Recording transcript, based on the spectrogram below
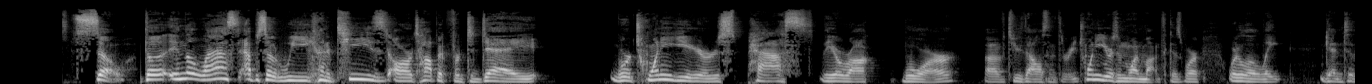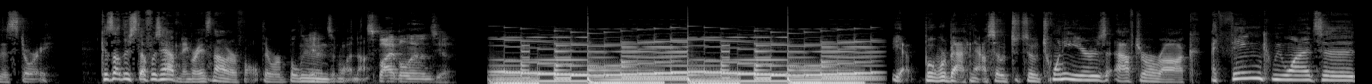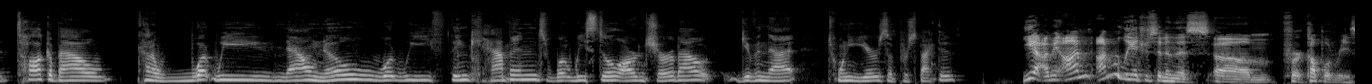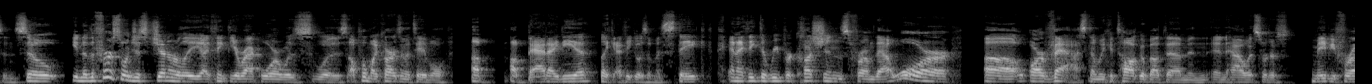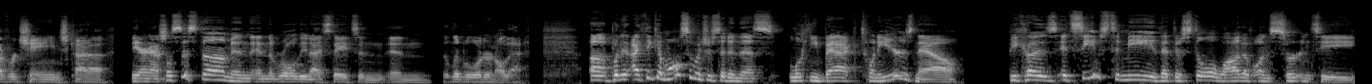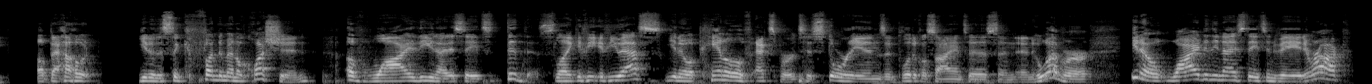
So, the in the last episode, we kind of teased our topic for today. We're 20 years past the Iraq War of 2003. 20 years in one month because we're we're a little late getting to this story because other stuff was happening. Right? It's not our fault. There were balloons and whatnot. Spy balloons, yeah. Yeah, but we're back now. So, so 20 years after Iraq, I think we wanted to talk about kind of what we now know, what we think happened, what we still aren't sure about, given that 20 years of perspective. Yeah, I mean, I'm I'm really interested in this um, for a couple of reasons. So, you know, the first one, just generally, I think the Iraq War was was I'll put my cards on the table a a bad idea. Like I think it was a mistake, and I think the repercussions from that war uh, are vast, and we can talk about them and and how it sort of maybe forever changed kind of the international system and and the role of the United States and and the liberal order and all that. Uh, but I think I'm also interested in this looking back 20 years now because it seems to me that there's still a lot of uncertainty about you know this like, fundamental question of why the United States did this. Like if you if you ask you know a panel of experts, historians and political scientists and and whoever, you know why did the United States invade Iraq?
